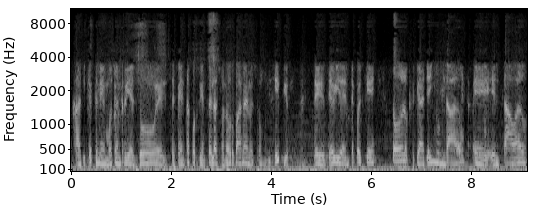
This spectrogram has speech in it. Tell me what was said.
Casi que tenemos en riesgo el 60% de la zona urbana de nuestro municipio. Es evidente pues que todo lo que se haya inundado eh, el sábado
